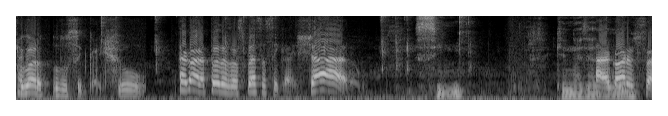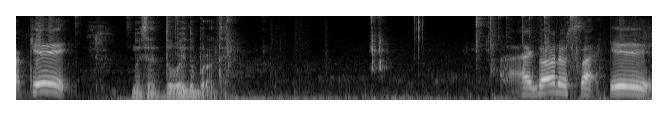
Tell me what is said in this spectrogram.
Agora tudo se encaixou. Agora todas as peças se encaixaram. Sim. Que nós é Agora eu doido. saquei. Nós é doido, brother. Agora eu saquei.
